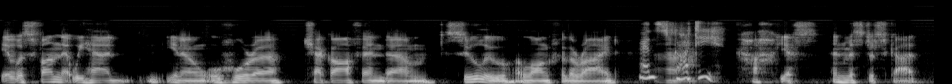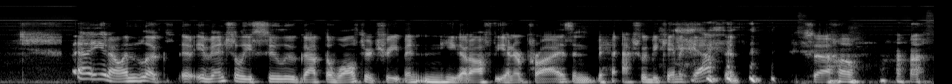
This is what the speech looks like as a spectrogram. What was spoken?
it was fun that we had you know Uhura, Chekov, and um, Sulu along for the ride. And Scotty. Ah, yes, and Mr. Scott. Uh, you know, and look, eventually Sulu got the Walter treatment, and he got off the Enterprise and actually became a captain. so,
